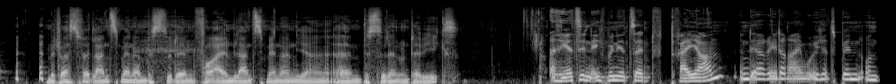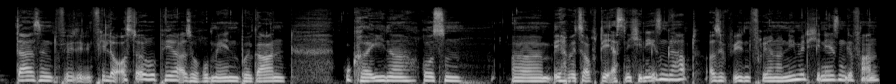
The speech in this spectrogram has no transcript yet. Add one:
Mit was für Landsmännern bist du denn, vor allem Landsmännern ja, ähm, bist du denn unterwegs? Also jetzt sind, ich bin jetzt seit drei Jahren in der Reederei, wo ich jetzt bin, und da sind viele Osteuropäer, also Rumänen, Bulgaren, Ukrainer, Russen. Ähm, ich habe jetzt auch die ersten Chinesen gehabt, also ich bin früher noch nie mit Chinesen gefahren.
